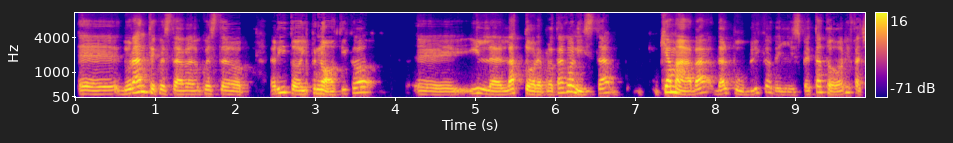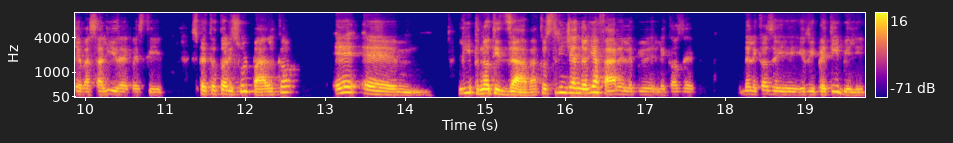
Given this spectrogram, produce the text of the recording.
eh, durante questa, questo rito ipnotico eh, il, l'attore protagonista chiamava dal pubblico degli spettatori, faceva salire questi spettatori sul palco e ehm, li ipnotizzava, costringendoli a fare le, le cose, delle cose irripetibili,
